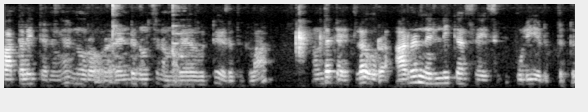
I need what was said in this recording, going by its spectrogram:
பார்த்தாலே தெரியுங்க. இன்னொரு ஒரு ரெண்டு நிமிஷம் நம்ம வேக விட்டு எடுத்துக்கலாம். அந்த டயத்தில் ஒரு அரை நெல்லிக்காய் சைஸுக்கு புளி எடுத்துட்டு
